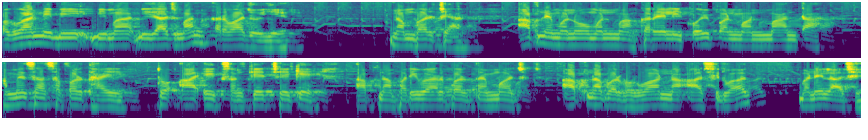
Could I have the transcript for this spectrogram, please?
ભગવાનની બી બીમા બિરાજમાન કરવા જોઈએ. નંબર ચાર. આપને મનોમનમાં કરેલી કોઈ પણ મન માનતા હંમેશા સફળ થાય, તો આ એક સંકેત છે કે આપના પરિવાર પર તેમજ આપના પર ભગવાનના આશીર્વાદ બનેલા છે.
